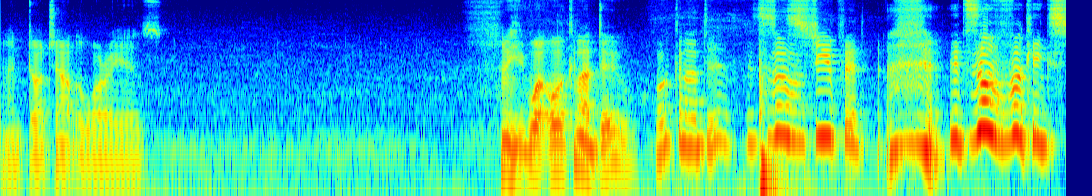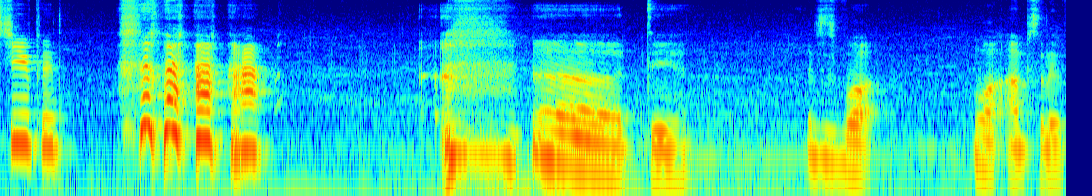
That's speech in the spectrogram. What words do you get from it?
And dodge out the warriors. what, what can I do? What can I do? It's so stupid. It's so fucking stupid. oh dear. This is what what absolute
